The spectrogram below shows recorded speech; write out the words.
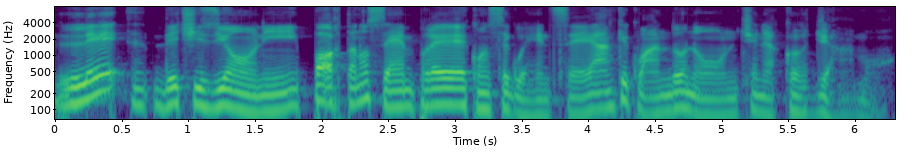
Le decisioni portano sempre conseguenze, anche quando non ce ne accorgiamo.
